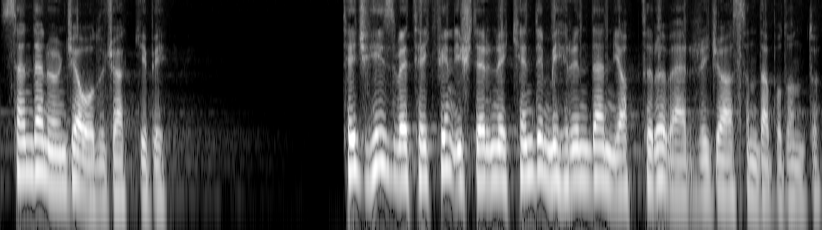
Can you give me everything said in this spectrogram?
senden önce olacak gibi. Tecihiz ve tekfin işlerini kendi mihrinden yaptırıver ricasında bulundu.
